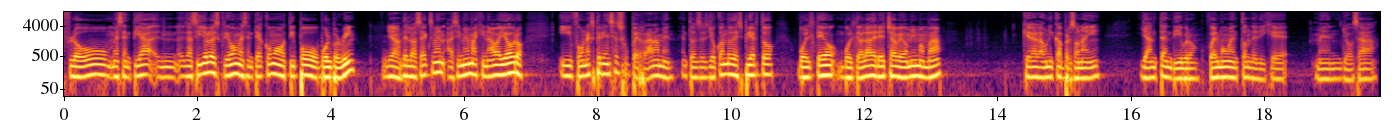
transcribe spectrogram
flow, me sentía, mm, así yo lo escribo, me sentía como tipo Wolverine. Ya. de los X-Men, así me imaginaba yo, bro. Y fue una experiencia súper rara, men. Entonces yo cuando despierto, volteo, volteo a la derecha, veo a mi mamá, que era la única persona ahí. Ya entendí, bro. Fue el momento donde dije, men, yo, o sea,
